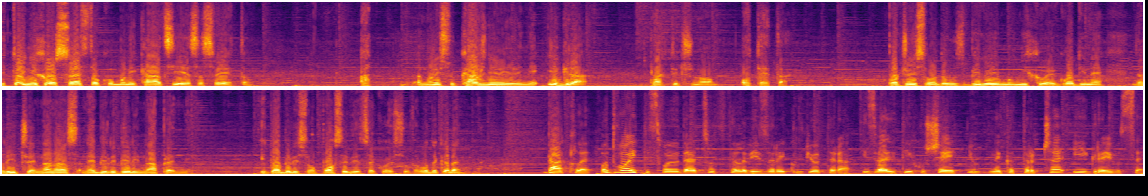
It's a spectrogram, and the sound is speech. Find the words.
i to je njihovo sredstvo komunikacije sa svetom. A oni su kažnjeni jer im je igra praktično oteta. Počeli smo da uzbiljujemo njihove godine da liče na nas, ne bili bili napredni. I dobili smo posljedice koje su vrlo dekadentne. Dakle, odvojite svoju decu od televizora i kompjutera, izvedite ih u šetnju, neka trče i igraju se.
